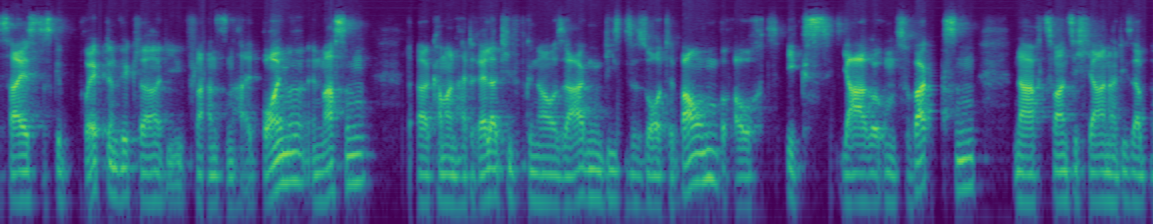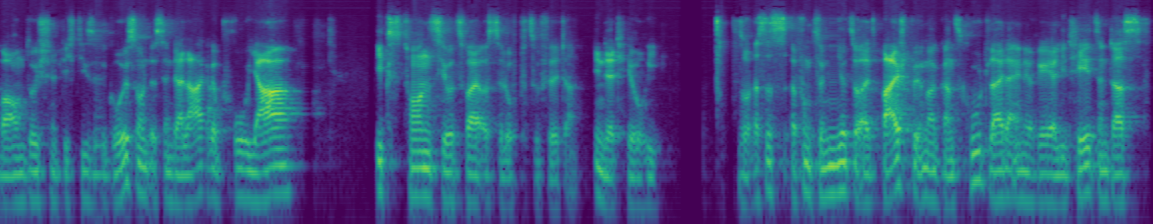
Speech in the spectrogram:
Das heißt, es gibt Projektentwickler, die pflanzen halt Bäume in Massen. Da kann man halt relativ genau sagen, diese Sorte Baum braucht x Jahre, um zu wachsen nach 20 Jahren hat dieser Baum durchschnittlich diese Größe und ist in der Lage, pro Jahr x Tonnen CO2 aus der Luft zu filtern, in der Theorie. So, das ist, äh, funktioniert so als Beispiel immer ganz gut. Leider in der Realität sind das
